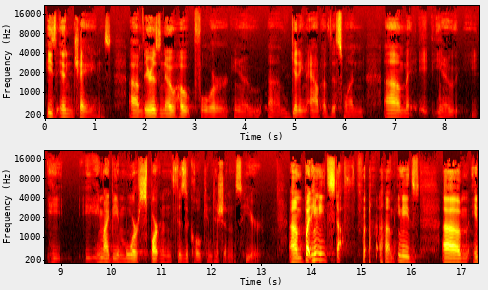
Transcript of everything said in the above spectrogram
he's in chains. Um, there is no hope for, you know, um, getting out of this one. Um, you know, he, he might be in more Spartan physical conditions here. Um, but he needs stuff. um, he needs, um, he,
